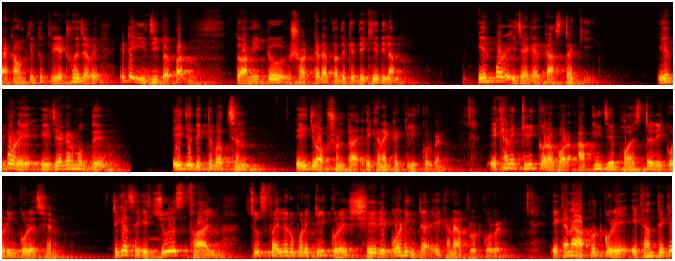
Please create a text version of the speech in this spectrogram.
অ্যাকাউন্ট কিন্তু ক্রিয়েট হয়ে যাবে। এটা ইজি ব্যাপার। তো আমি একটু শর্টকাটে আপনাদেরকে দেখিয়ে দিলাম। এরপর এই জায়গার কাজটা কি? এরপরে এই জায়গার মধ্যে এই যে দেখতে পাচ্ছেন, এই যে অপশনটা, এখানে একটা ক্লিক করবেন। এখানে ক্লিক করার পর আপনি যে ভয়েসটা রেকর্ডিং করেছেন, ঠিক আছে? এই চুজ ফাইল চুজ ফাইলের উপরে ক্লিক করে সেই রেকর্ডিংটা এখানে আপলোড করবেন। এখানে আপলোড করে এখান থেকে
